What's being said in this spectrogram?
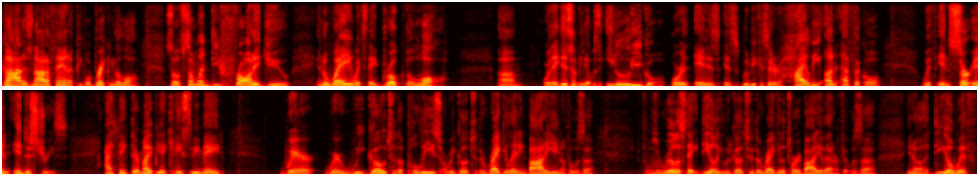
God is not a fan of people breaking the law. So if someone defrauded you in a way in which they broke the law, um, or they did something that was illegal, or is is would be considered highly unethical within certain industries, I think there might be a case to be made where where we go to the police or we go to the regulating body. You know, if it was a if it was a real estate deal, you would go to the regulatory body of that. Or if it was a you know a deal with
